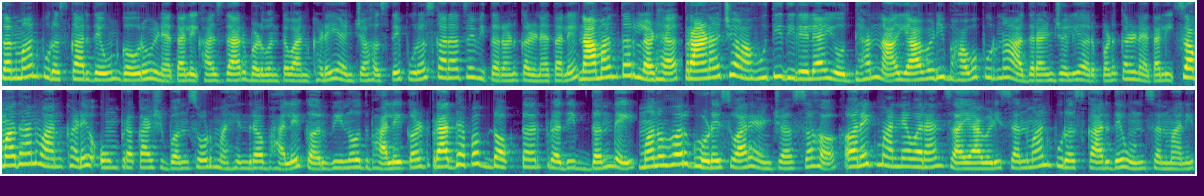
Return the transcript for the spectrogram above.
सन्मान पुरस्कार देऊन गौरविण्यात आले. खासदार बळवंत वानखडे यांच्या हस्ते पुरस्काराचे वितरण करण्यात आले. नामांतर लढ्यात प्राणाची आहुती दिलेल्या योद्ध्यांना यावेळी भावपूर्ण आदरांजली अर्पण करण्यात आली. समाधान वानखडे ओमप्रकाश बनसोड महेंद्र रवींद्र भालेकर विनोद भालेकर प्राध्यापक डॉक्टर प्रदीप दंदे मनोहर घोडेस्वार यांच्यासह अनेक मान्यवरांचा यावेळी सन्मान पुरस्कार देऊन सन्मानित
